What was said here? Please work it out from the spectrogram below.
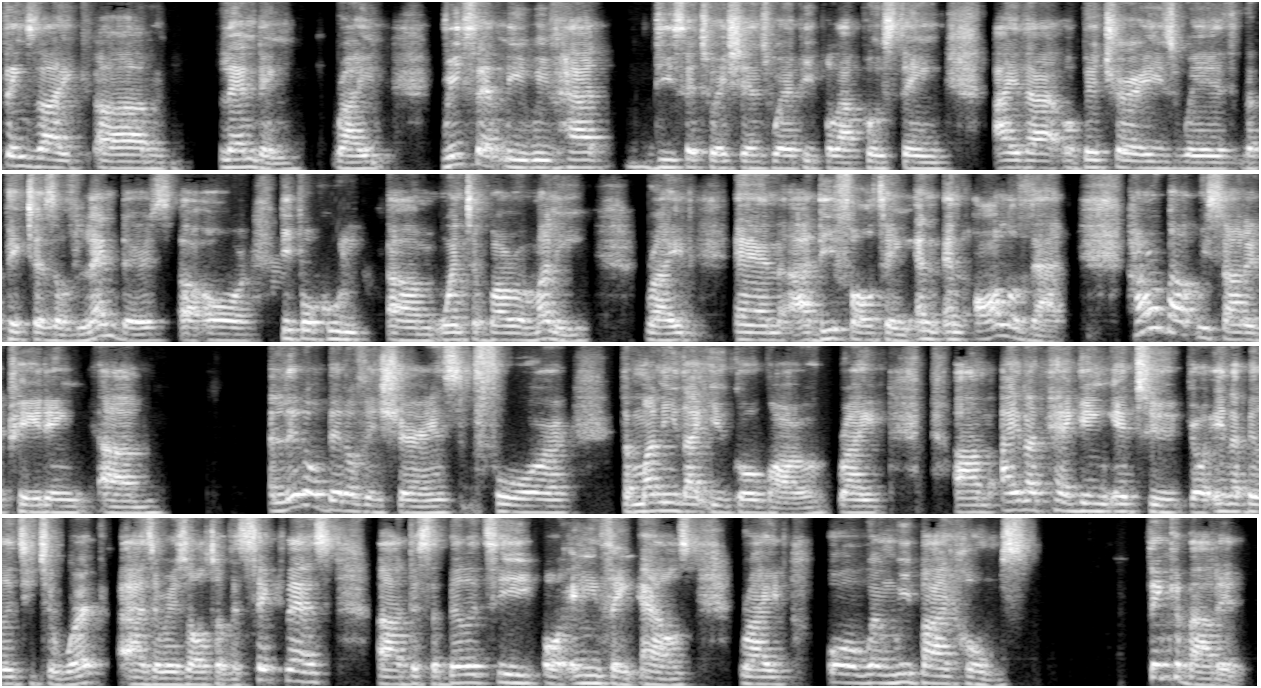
things like um, lending, right? Recently, we've had these situations where people are posting either obituaries with the pictures of lenders uh, or people who um, went to borrow money, right? And are defaulting and, and all of that. How about we started creating um, a little bit of insurance for the money that you go borrow, right? Um, either pegging it to your inability to work as a result of a sickness, uh, disability, or anything else, right? Or when we buy homes. Think about it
